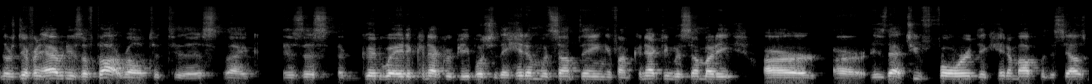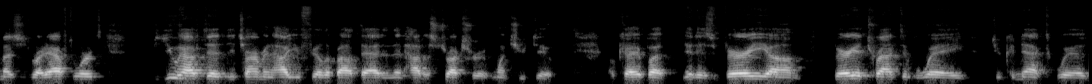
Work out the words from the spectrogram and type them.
there's different avenues of thought relative to this, like is this a good way to connect with people? Should they hit them with something? If I'm connecting with somebody, are, are is that too forward to hit them up with a sales message right afterwards? You have to determine how you feel about that and then how to structure it once you do. Okay, but it is very, um, very attractive way to connect with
